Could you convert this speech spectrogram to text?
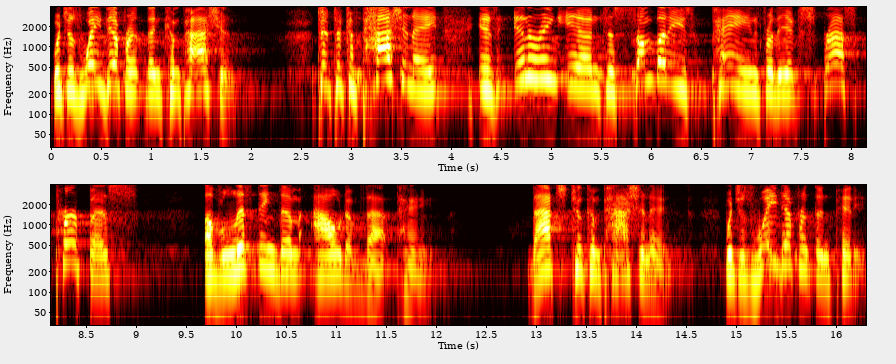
which is way different than compassion. To, to compassionate is entering into somebody's pain for the express purpose of lifting them out of that pain. That's to compassionate, which is way different than pity.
